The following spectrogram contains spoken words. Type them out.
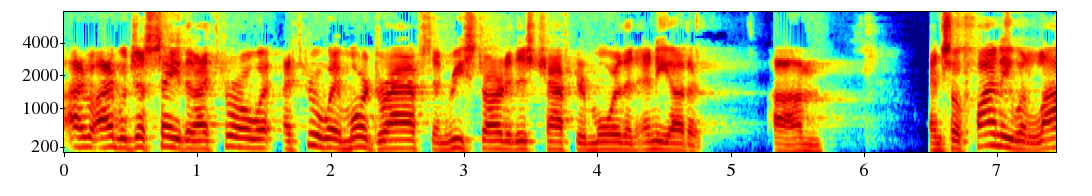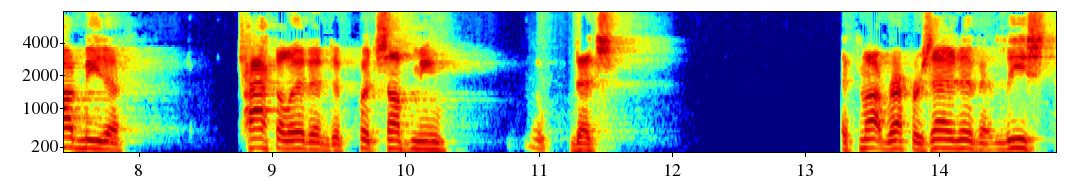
I, I would just say that I throw away, I threw away more drafts and restarted this chapter more than any other. Um, and so finally, what allowed me to tackle it and to put something that's if not representative, at least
